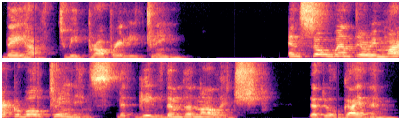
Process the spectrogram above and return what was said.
they have to be properly trained. And so went the remarkable trainings that gave them the knowledge that will guide them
